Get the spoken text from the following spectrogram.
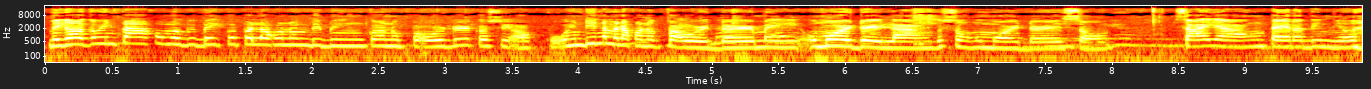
May gagawin pa ako. Magbibake pa pala ako ng bibingka. Nagpa-order kasi ako. Hindi naman ako nagpa-order. May umorder lang. Gustong umorder. So, sayang. Pera din yun.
